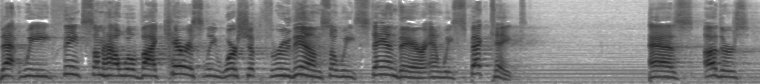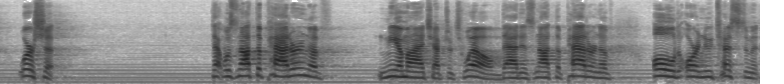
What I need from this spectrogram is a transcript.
that we think somehow we'll vicariously worship through them. So we stand there and we spectate as others worship. That was not the pattern of Nehemiah chapter 12. That is not the pattern of Old or New Testament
